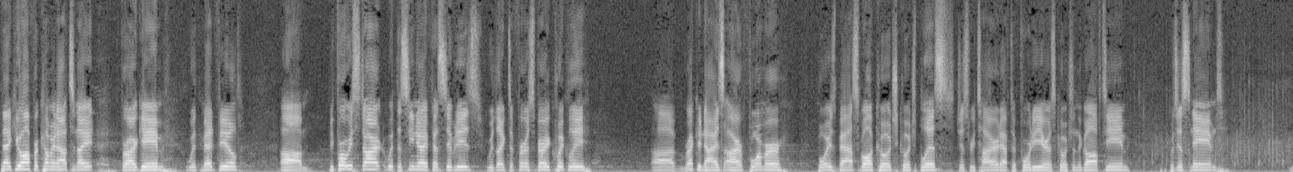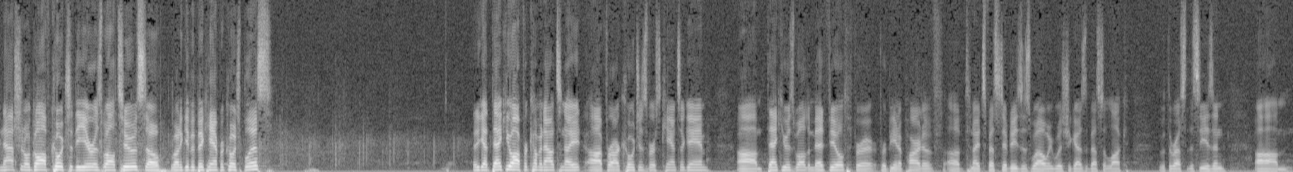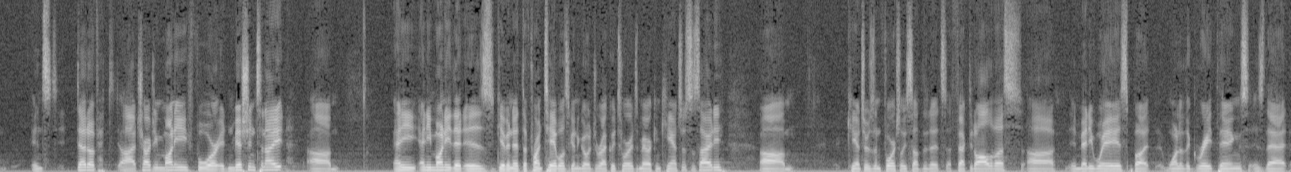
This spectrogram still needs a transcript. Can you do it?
Thank you all for coming out tonight for our game with Medfield. Um, before we start with the senior night festivities, we'd like to first very quickly uh, recognize our former boys basketball coach, Coach Bliss, just retired after 40 years coaching the golf team. Was just named National Golf Coach of the Year as well too. So we want to give a big hand for Coach Bliss. And again, thank you all for coming out tonight uh, for our coaches versus cancer game. Um, thank you as well to Medfield for, for being a part of, of tonight's festivities as well. We wish you guys the best of luck with the rest of the season. Um, instead of uh, charging money for admission tonight, um, any, any money that is given at the front table is going to go directly towards American Cancer Society. Um, cancer is unfortunately something that's affected all of us uh, in many ways, but one of the great things is that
